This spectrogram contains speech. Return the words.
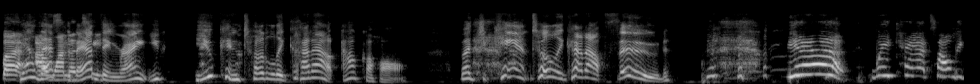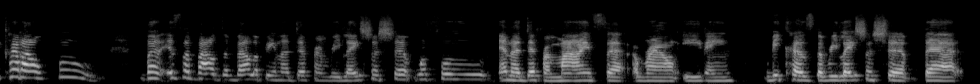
But yeah, that's the bad thing, right? You you can totally cut out alcohol, but you can't totally cut out food. yeah, we can't totally cut out food, but it's about developing a different relationship with food and a different mindset around eating because the relationship that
